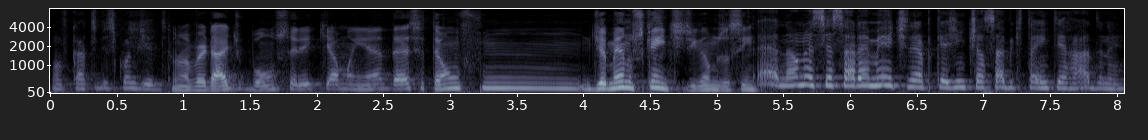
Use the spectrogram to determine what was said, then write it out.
vão ficar tudo escondido. Então, na verdade, o bom seria que amanhã desse até um, um, dia menos quente, digamos assim. É, não necessariamente, né? Porque a gente já sabe que está enterrado, né?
